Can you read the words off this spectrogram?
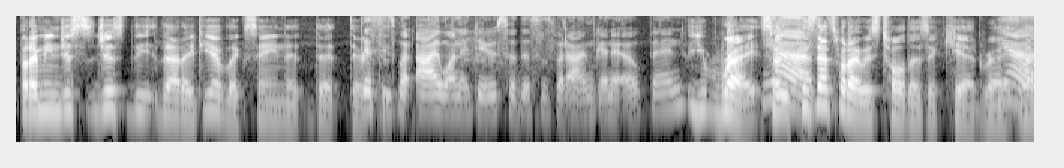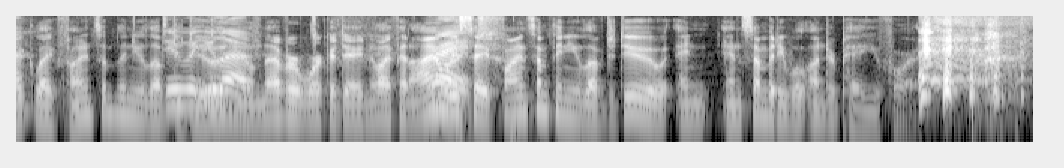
But I mean, just just the, that idea of like saying that that this is what I want to do, so this is what I'm going to open. You- Right. So, Yeah. because that's what I was told as a kid, right? Yeah. Like, like find something you love Do to do, you and love. you'll never work a day in your life. And I always say, find something you love to do, and and somebody will underpay you for it.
